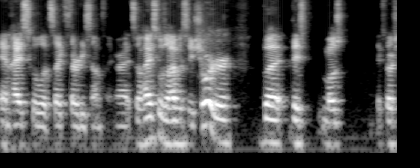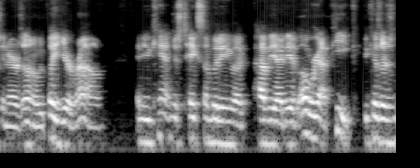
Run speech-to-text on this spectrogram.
In high school it's like 30 something right? So high school is obviously shorter but they most especially in Arizona we play year round and you can't just take somebody like have the idea of oh we're to peak because there's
